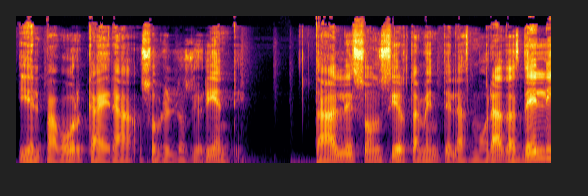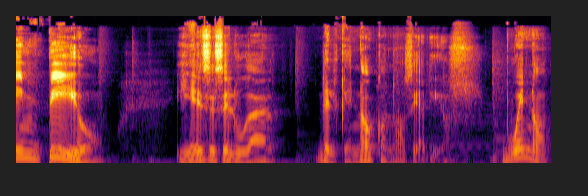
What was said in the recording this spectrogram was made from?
y el pavor caerá sobre los de Oriente. Tales son ciertamente las moradas del impío, y ese es el lugar del que no conoce a Dios. Bueno,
